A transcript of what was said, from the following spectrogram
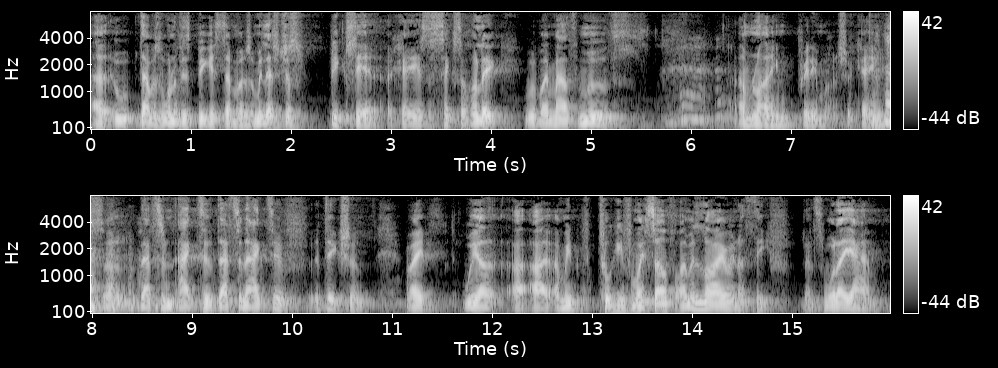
uh, who, that was one of his biggest demos. I mean, let's just be clear, okay? As a sexaholic, when my mouth moves, I'm lying pretty much, okay? So that's an active that's an active addiction, right? We are. I, I mean, talking for myself, I'm a liar and a thief. That's what I am.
